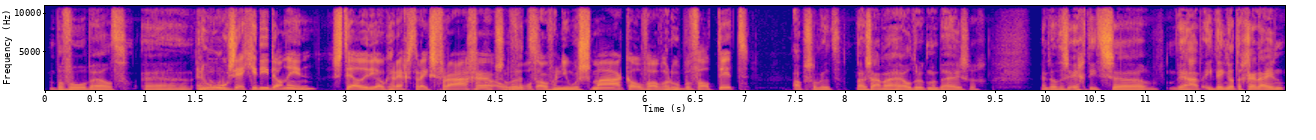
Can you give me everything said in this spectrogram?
Bijvoorbeeld. Uh, en hoe, hoe, zet je die dan in? Stel je die ook rechtstreeks vragen? Of bijvoorbeeld over nieuwe smaken of over hoe bevalt dit? Absoluut. Daar zijn we heel druk mee bezig. En dat is echt iets. Uh, ja, ik denk dat er geen één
